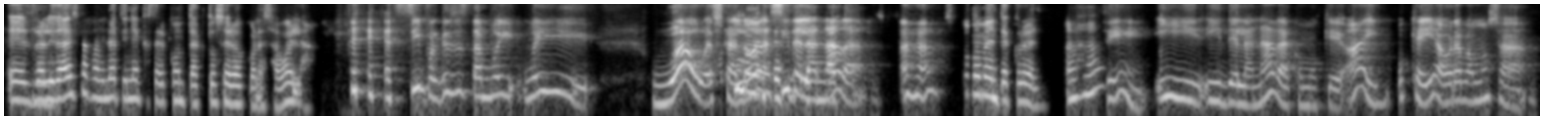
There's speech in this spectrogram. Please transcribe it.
En realidad esta familia tiene que hacer contacto cero con esa abuela. sí, porque eso está muy, muy, wow, escaló así de la nada. Ajá. Sumamente cruel. Ajá. Sí, y, de la nada, como que, ay, ok, ahora vamos a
